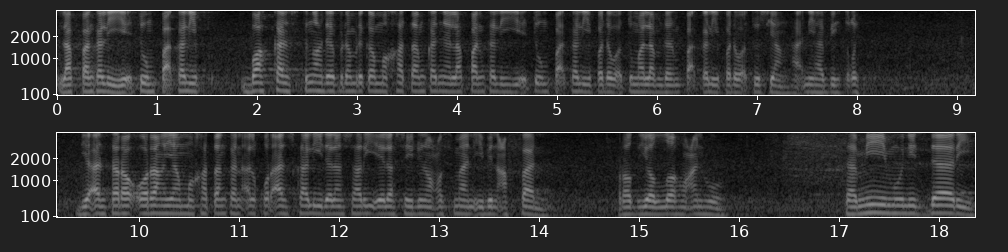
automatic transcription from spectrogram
Lapan kali iaitu empat kali bahkan setengah daripada mereka mengkhatamkannya lapan kali iaitu empat kali pada waktu malam dan empat kali pada waktu siang. Hak ni habis terus. Di antara orang yang mengkhatamkan Al-Quran sekali dalam sehari ialah Sayyidina Uthman ibn Affan radhiyallahu anhu. Tamimun Dari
